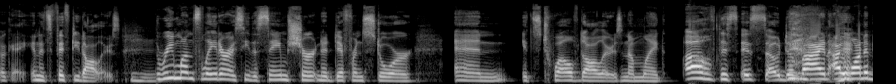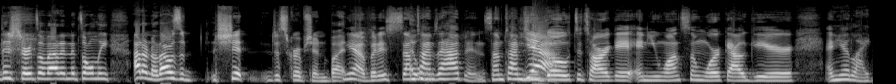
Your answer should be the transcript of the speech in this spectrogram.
Okay, and it's fifty dollars. Mm-hmm. Three months later, I see the same shirt in a different store, and it's twelve dollars, and I'm like, "Oh, this is so divine! I wanted this shirt so bad, and it's only I don't know. That was a shit description, but Yeah, but it's sometimes it happens. Sometimes Yeah. you go to Target and you want some workout gear and you're like,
